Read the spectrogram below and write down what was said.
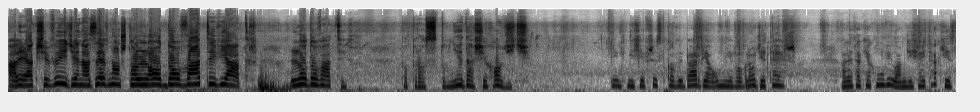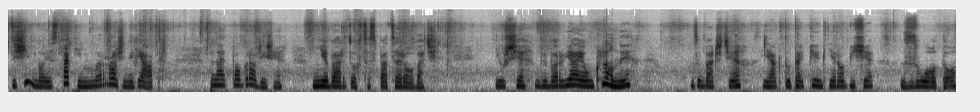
ale jak się wyjdzie na zewnątrz, to lodowaty wiatr. Lodowaty. Po prostu nie da się chodzić. Pięknie się wszystko wybarwia, u mnie w ogrodzie też. Ale tak jak mówiłam, dzisiaj tak jest zimno, jest taki mroźny wiatr. Nawet po ogrodzie się nie bardzo chce spacerować. Już się wybarwiają klony. Zobaczcie, jak tutaj pięknie robi się złoto.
